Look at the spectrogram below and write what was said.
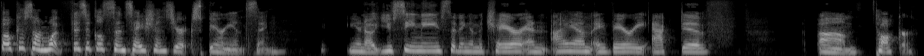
Focus on what physical sensations you're experiencing you know you see me sitting in the chair and i am a very active um, talker.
